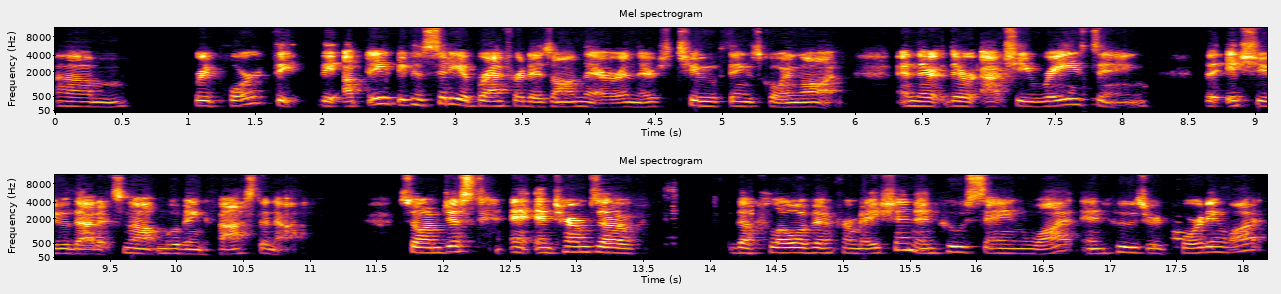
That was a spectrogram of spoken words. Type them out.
um, report, the the update, because City of Brantford is on there, and there's two things going on, and they're they're actually raising the issue that it's not moving fast enough. So I'm just in, in terms of the flow of information and who's saying what and who's reporting what.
